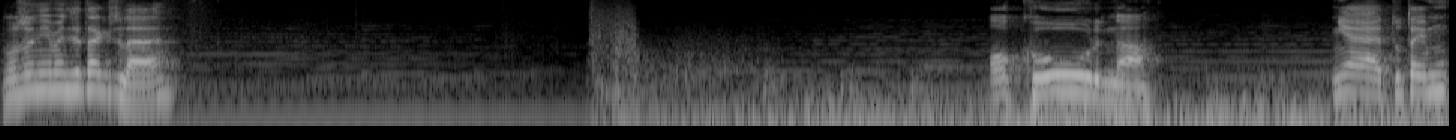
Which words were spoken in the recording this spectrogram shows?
Może nie będzie tak źle. O kurna. Nie, tutaj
